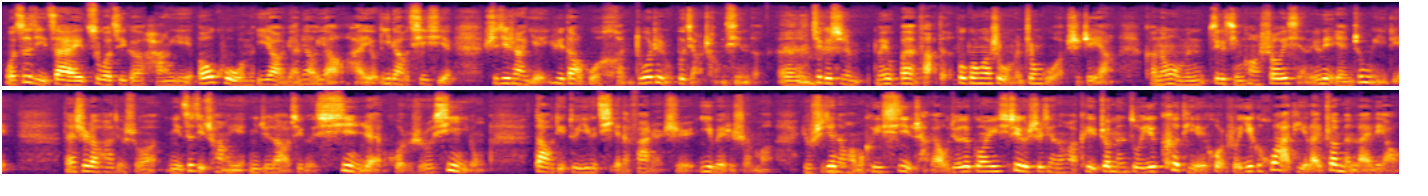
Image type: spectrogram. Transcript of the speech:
我自己在做这个行业，包括我们医药原料药，还有医疗器械，实际上也遇到过很多这种不讲诚信的。嗯，这个是没有办法的。不光光是我们中国是这样，可能我们这个情况稍微显得有点严重一点。但是的话，就说你自己创业，你知道这个信任或者是说信用。到底对一个企业的发展是意味着什么？有时间的话，我们可以细阐聊。我觉得关于这个事情的话，可以专门做一个课题，或者说一个话题来专门来聊。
